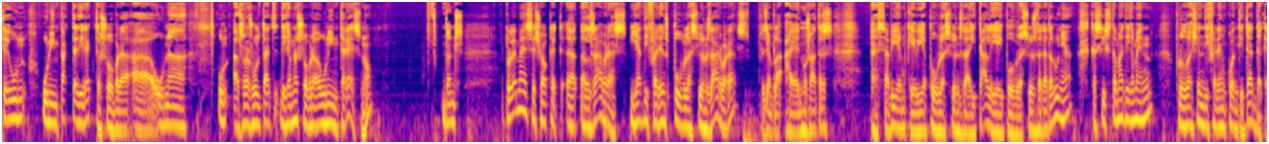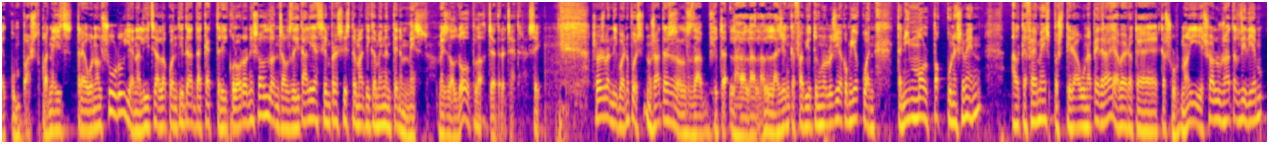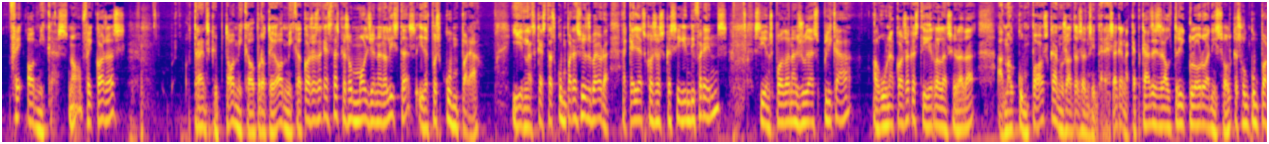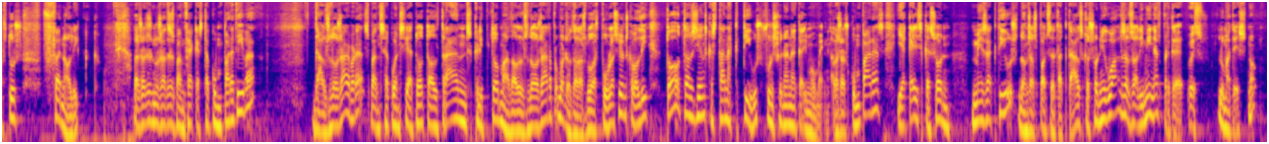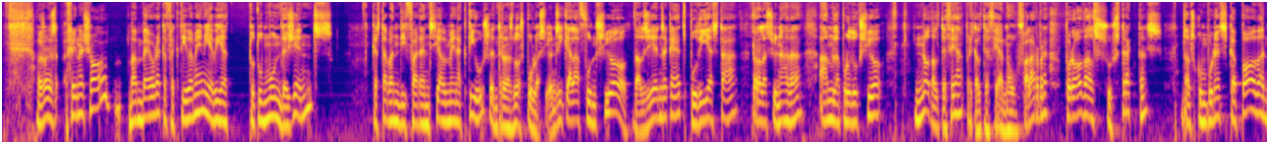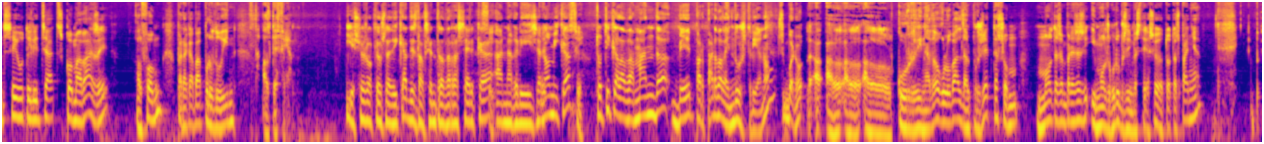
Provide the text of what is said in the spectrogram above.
té un, un impacte directe sobre uh, una, un, els resultats, diguem-ne, sobre un interès, no? Doncs el problema és això, que els arbres, hi ha diferents poblacions d'arbres, per exemple, eh, nosaltres eh, sabíem que hi havia poblacions d'Itàlia i poblacions de Catalunya que sistemàticament produeixen diferent quantitat d'aquest compost. Quan ells treuen el suro i analitzen la quantitat d'aquest tricoloranisol, doncs els d'Itàlia sempre sistemàticament en tenen més, més del doble, etc etc. Sí. Aleshores van dir, bueno, pues nosaltres, els de la, la, la, la gent que fa biotecnologia com jo, quan tenim molt poc coneixement, el que fem és pues, tirar una pedra i a veure què, què surt, no? I això nosaltres li diem fer òmiques, no? Fer coses transcriptòmica o proteòmica, coses d'aquestes que són molt generalistes i després comparar. I en aquestes comparacions veure aquelles coses que siguin diferents si ens poden ajudar a explicar alguna cosa que estigui relacionada amb el compost que a nosaltres ens interessa, que en aquest cas és el tricloroanisol, que són compostos fenòlics. Aleshores nosaltres vam fer aquesta comparativa dels dos arbres, van seqüenciar tot el transcriptoma dels dos arbres, bueno, de les dues poblacions, que vol dir tots els gens que estan actius funcionen en aquell moment. Aleshores compares i aquells que són més actius, doncs els pots detectar. Els que són iguals els elimines perquè és el mateix, no? Aleshores, fent això, van veure que efectivament hi havia tot un munt de gens que estaven diferencialment actius entre les dues poblacions i que la funció dels gens aquests podia estar relacionada amb la producció no del TCA, perquè el TCA no ho fa l'arbre, però dels substractes, dels components que poden ser utilitzats com a base al fong per acabar produint el TCA. I això és el que us dedicat des del Centre de Recerca Sí. en Agrigenòmica, Sí. tot i que la demanda ve per part de la indústria, no? Sí, Bueno, el, el, el coordinador global del projecte són moltes empreses i molts grups d'investigació de tot Espanya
